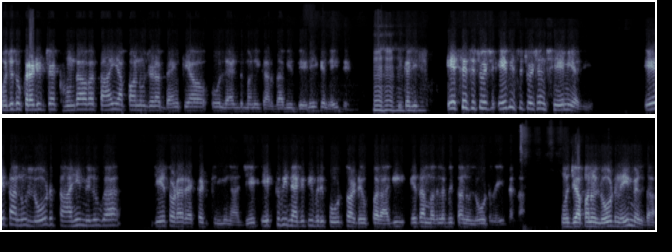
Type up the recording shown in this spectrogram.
ਉਹ ਜਦੋਂ ਕ੍ਰੈਡਿਟ ਚੈੱਕ ਹੁੰਦਾ ਵਾ ਤਾਂ ਹੀ ਆਪਾਂ ਨੂੰ ਜਿਹੜਾ ਬੈਂਕ ਆ ਉਹ ਲੈਂਡ ਮਨੀ ਕਰਦਾ ਵੀ ਦੇਣੀ ਕਿ ਨਹੀਂ ਦੇਣੀ। ਹੂੰ ਹੂੰ ਠੀਕ ਹੈ ਜੀ? ਇਸੇ ਸਿਚੁਏਸ਼ਨ ਇਹ ਵੀ ਸਿਚੁਏਸ਼ਨ ਸੇਮ ਹੀ ਹੈ ਜੀ। ਇਹ ਤੁਹਾਨੂੰ ਲੋਡ ਤਾਂ ਹੀ ਮਿਲੂਗਾ ਜੇ ਤੁਹਾਡਾ ਰੈਕੋਰਡ ਕਲੀਨ ਆ। ਜੇ ਇੱਕ ਵੀ 네ਗੇਟਿਵ ਰਿਪੋਰਟ ਤੁਹਾਡੇ ਉੱਪਰ ਆ ਗਈ ਇਹਦਾ ਮਤਲਬ ਵੀ ਤੁਹਾਨੂੰ ਲੋਡ ਨਹੀਂ ਮਿਲਣਾ। ਹੁਣ ਜੇ ਆਪਾਂ ਨੂੰ ਲੋਡ ਨਹੀਂ ਮਿਲਦਾ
